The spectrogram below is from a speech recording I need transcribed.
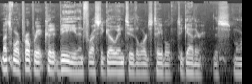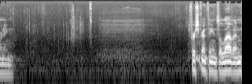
much more appropriate could it be than for us to go into the Lord's table together this morning? 1 Corinthians 11,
